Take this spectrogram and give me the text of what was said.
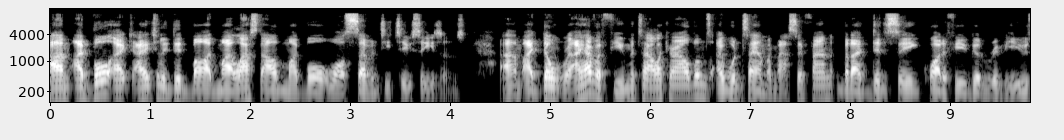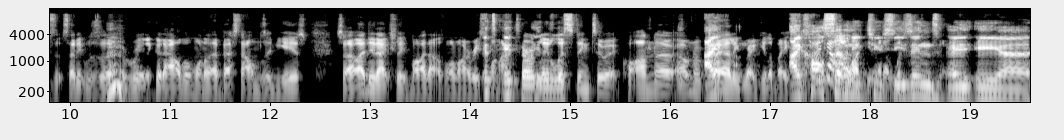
Um, I bought. I I actually did buy my last album. I bought was Seventy Two Seasons. Um, I don't. I have a few Metallica albums. I wouldn't say I'm a massive fan, but I did see quite a few good reviews that said it was a, Hmm. a really good album, one of their best albums in years. So I did actually buy that as one of my recent ones. I'm it's- currently it's- listening to it on a, on a I- fairly regular basis. I call kinda like it 72 when I listen Seasons a, a uh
